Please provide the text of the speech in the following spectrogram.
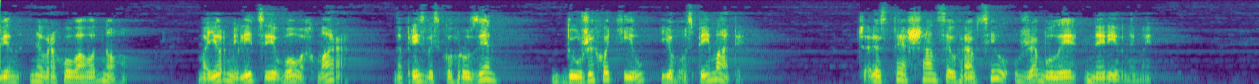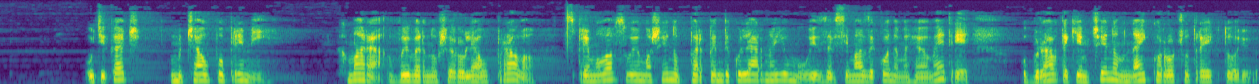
він не врахував одного. Майор міліції Вова Хмара на прізвисько Грузин дуже хотів його спіймати. Через те шанси в гравців вже були нерівними. Утікач мчав по прямій. Хмара, вивернувши руля вправо, спрямував свою машину перпендикулярно йому і за всіма законами геометрії обрав таким чином найкоротшу траєкторію.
